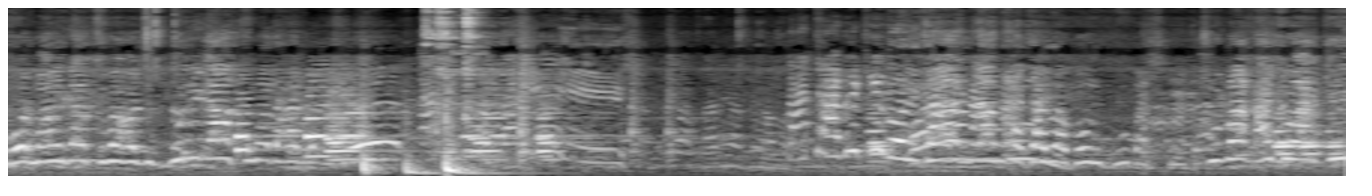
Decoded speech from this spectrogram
মোর মামির কাছে তোমার খাচ্ছি পুরি কাছে তোমার দেখা তাতে আমি কি বলি? না যাইবা কোন খাইছো আর কি?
